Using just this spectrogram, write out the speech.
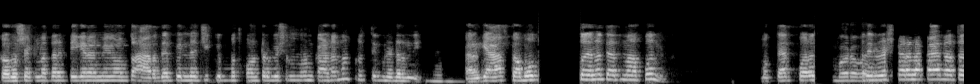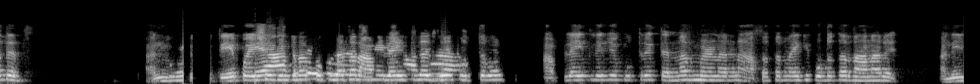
करू शकला तर ठीक आहे. मी म्हणतो अर्ध्या पिल्लाची किंमत कॉन्ट्रीब्युशन म्हणून काढा ना प्रत्येक ब्रिडरनी. कारण की आज कमवतोय ना त्यातनं आपण मग त्यात परत बरोबर. इन्व्हेस्ट करायला काय जातं तेच आणि ते पैसे जिंकणार कुठलं तर आपल्या इथलं जे कुत्र आपल्या इथले जे कुत्रे त्यांनाच मिळणार आहे ना? असं तर नाही की कुठं तर जाणार आहे. आणि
